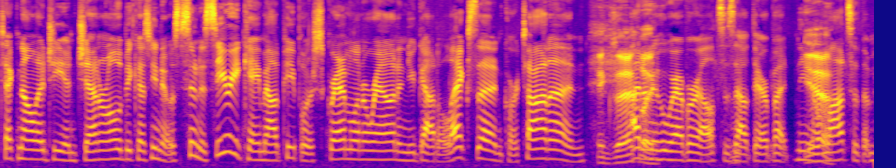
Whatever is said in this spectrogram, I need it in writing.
technology in general. Because, you know, as soon as Siri came out, people are scrambling around and you got Alexa and Cortana and exactly. I don't know whoever else is out there, but, you Yeah. know, lots of them.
